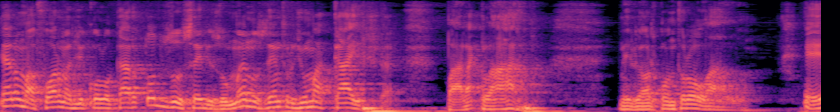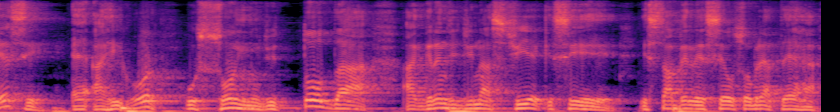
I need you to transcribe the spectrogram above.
Era uma forma de colocar todos os seres humanos dentro de uma caixa, para, claro, melhor controlá-lo. Esse é, a rigor, o sonho de toda a grande dinastia que se estabeleceu sobre a Terra.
